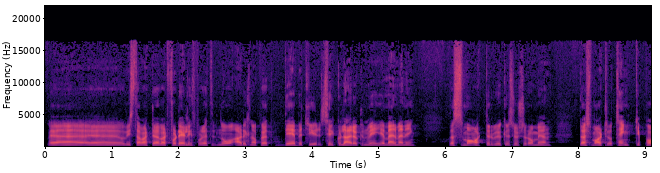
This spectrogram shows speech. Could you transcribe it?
Eh, og hvis det har vært, det vært fordelingsproblemer. Nå er det knapphet. Det betyr sirkulærøkonomi gir mer mening. Det er smartere å bruke ressurser om igjen. Det er smartere å tenke på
